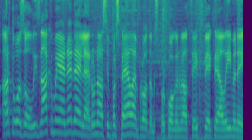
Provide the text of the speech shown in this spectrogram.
Ar to zolu līdz nākamajai nedēļai runāsim par spēlēm, protams, par ko gan vēl citu piektajā līmenī.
